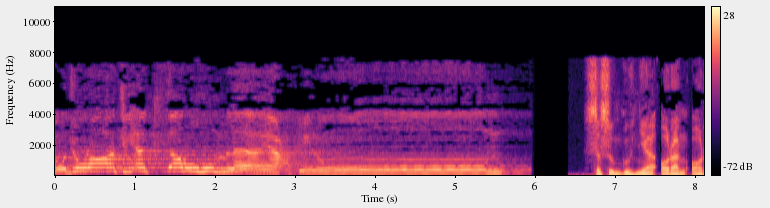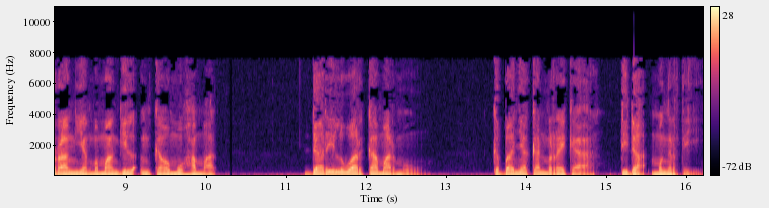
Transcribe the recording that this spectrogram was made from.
hujurati la ya'qilun. Sesungguhnya orang-orang yang memanggil engkau Muhammad dari luar kamarmu, kebanyakan mereka tidak mengerti.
